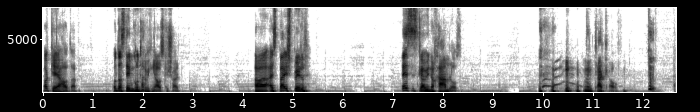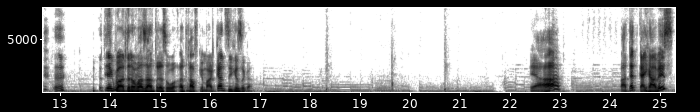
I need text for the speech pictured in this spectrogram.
Okay, er haut ab. Und aus dem Grund habe ich ihn ausgeschaltet. Aber als Beispiel, das ist, glaube ich, noch harmlos. Einen Kackhaufen. Und irgendwo hat er noch was anderes drauf gemalt. Ganz sicher sogar. Ja. Wartet, gleich habe ich es.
